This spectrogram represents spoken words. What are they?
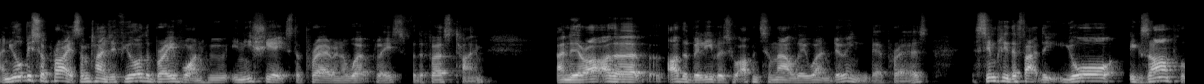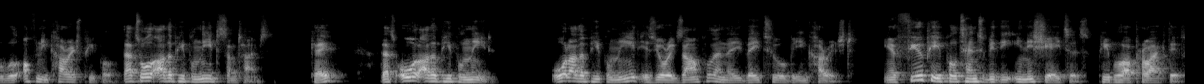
And you'll be surprised sometimes if you're the brave one who initiates the prayer in a workplace for the first time, and there are other other believers who up until now they weren't doing their prayers. Simply the fact that your example will often encourage people. That's all other people need sometimes. Okay, that's all other people need. All other people need is your example, and they they too will be encouraged. You know, few people tend to be the initiators, people who are proactive.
